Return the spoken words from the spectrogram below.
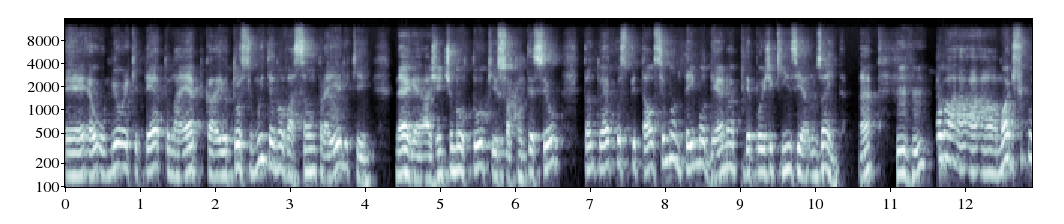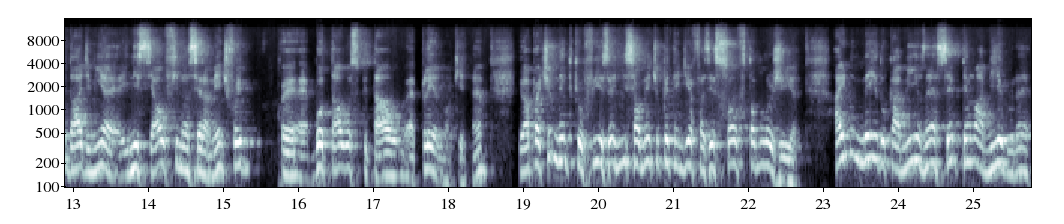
é, é o meu arquiteto na época, eu trouxe muita inovação para ele, que né, a gente notou que isso aconteceu, tanto é que o hospital se mantém moderno depois de 15 anos ainda. Né? Uhum. Então, a, a maior dificuldade minha inicial financeiramente foi é, é, botar o hospital é, pleno aqui. Né? Eu, a partir do momento que eu fiz, inicialmente eu pretendia fazer só oftalmologia. Aí no meio do caminho, né, sempre tem um amigo né,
